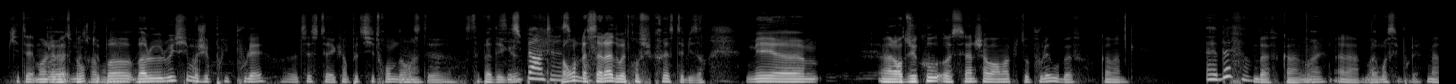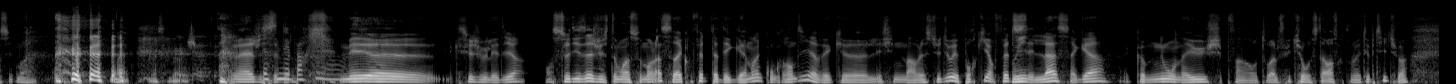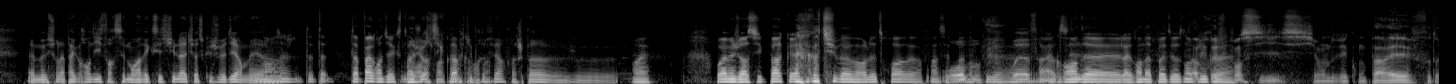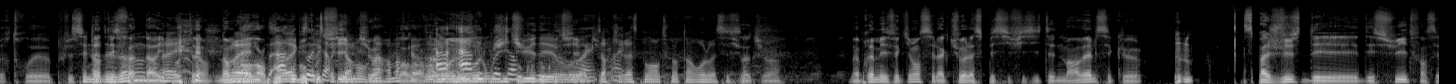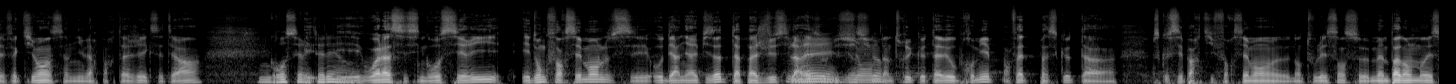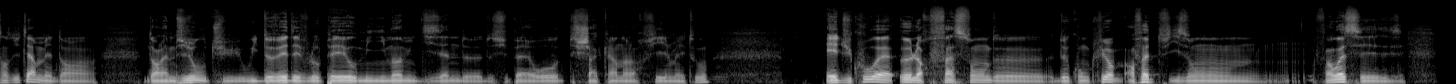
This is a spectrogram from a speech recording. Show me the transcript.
Qui était- moi, j'ai Ouais, non, c'était pas. Bah, le, lui, si, moi j'ai pris poulet. euh, tu sais, c'était avec un peu de citron dedans, Ouais. c'était c'était pas dégueu. C'est super intéressant. Par contre, la salade doit être trop sucrée, c'était bizarre. Mais euh, Alors du coup, Océane Shawarma plutôt poulet ou bœuf quand même? Euh, Buff, Bœuf quand même. Ouais. Voilà, bah, ouais. moi c'est poulet. Merci. Voilà. Ouais, bah, c'est dommage. Ouais, je sais personne bien. n'est parfait. hein. Mais euh, qu'est-ce que je voulais dire? On se le disait justement à ce moment-là, c'est vrai qu'en fait, t'as des gamins qui ont grandi avec euh, les films Marvel Studios et pour qui en fait Oui. c'est la saga, comme nous on a eu, enfin, Retour à le futur ou Star Wars quand on était petit, tu vois. Euh, même si on n'a pas grandi forcément avec ces films-là, tu vois ce que je veux dire. Mais Non, euh, t'as- pas grandi avec Star Wars, Jurassic Park, tu préfères Enfin, je sais pas. je... Ouais. Ouais, mais Jurassic Park, quand tu vas voir le 3, ouais, enfin, c'est Oh, pas non plus ouais, enfin, la grande, euh, la grande apothéose non Après, plus. Quoi. je pense si, si on devait comparer, il faudrait retrouver plus des des fans d'Harry ouais. Potter. Non, mais Ouais, pour avoir Harry beaucoup, de films, tu vois. Remarque, avoir euh, Ah, longitude et ouais, acteurs qui restent pendant tout un rôle, ouais, c'est C'est sûr. ça, tu vois. Mais après, mais effectivement, c'est là que tu vois la spécificité de Marvel, c'est que c'est pas juste des, des suites, enfin, c'est effectivement c'est un univers partagé, etc. Une grosse série Et, télé. et hein. voilà, c'est une grosse série. Et donc, forcément, au dernier épisode, t'as pas juste la Ouais, résolution d'un truc que t'avais au premier, en fait, parce que t'as, parce que c'est parti forcément euh, dans tous les sens, euh, même pas dans le mauvais sens du terme, mais dans dans la mesure où tu où ils devaient développer au minimum une dizaine de, de super-héros, chacun dans leur film et tout. Et du coup, eux, leur façon de, conclure, en fait, ils ont. Enfin, ouais, c'est.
